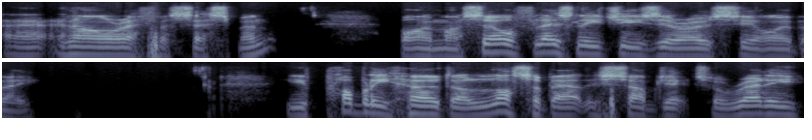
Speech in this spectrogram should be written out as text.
uh, an RF assessment by myself, Leslie G0CIB. You've probably heard a lot about this subject already.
